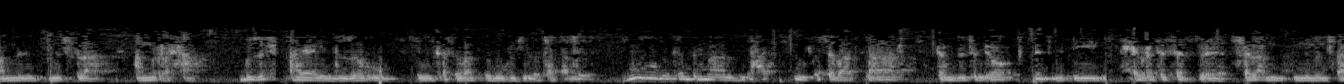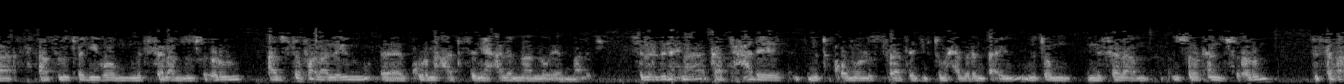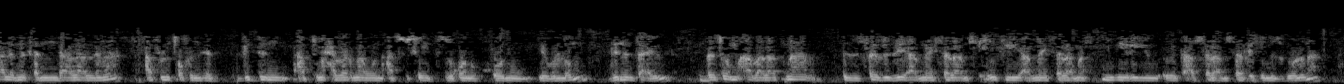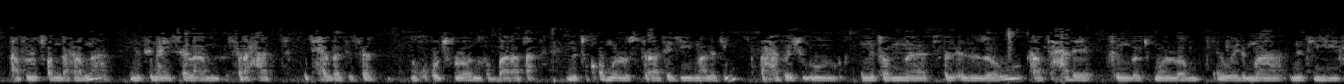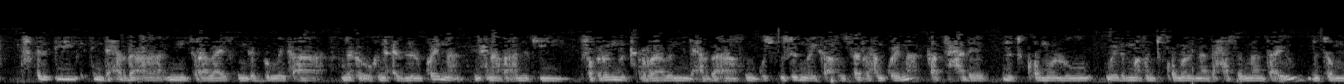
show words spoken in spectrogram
ኣብ ምምስላ፣ ኣብ ምርሓ ብዙሕ ኣያይ ዝዘርኡ ውልቀ ሰባት ዝብሉ ጉጅለታት ኣለዉ። ብኡ መጠን ድማ ብዙሓት ውልቀ ሰባት ከኣ ከምዚ ትሪኦ ነቲ ሕብረተሰብ ሰላም ንምምጻእ ኣፍሉ ጠቢቦም ነቲ ሰላም ዝጽዕሩሉ ኣብ ዝተፈላለዩ ኩርናዓት ሰሜን ዓለምና ኣለዉ እዮም ማለት እዩ። ስለዚ ንሕና ካብቲ ሓደ ንጥቀመሉ ስትራተጂ እቲ ማሕበር እንታይ እዩ ንቶም ንሰላም ዝሰርሑን ዝጽዕሩን ብዝተኻእለ መጠን እንዳላለና ኣፍልጦ ክንህብ ግድን ኣብቲ ማሕበርና ውን ኣሶሴይት ዝኾኑ ክኾኑ የብሎምን ግን እንታይ እዩ በቶም ኣባላትና እዚ ሰብ እዚ ኣብ ናይ ሰላም ጽሒፍ እዩ ኣብ ናይ ሰላም ኣስተምሂሪ እዩ ወይ ከኣ ኣብ ሰላም ሰርሕ እዩ ንዝበሉና ኣፍልጦ እንዳሃብና ነቲ ናይ ሰላም ስራሓት እቲ ሕብረተሰብ ንክቕጽሎ ንክባራታዕ ንጥቀመሉ ስትራተጂ ማለት እዩ ብሓፈሽኡ ነቶም ጽልኢ ዝዘርኡ ካብቲ ሓደ ክንገጥመሎም ወይ ድማ ነቲ ሕርቂ እንድሕር ደኣ ኒውትራላይዝ ክንገብር ወይ ከኣ ንዕኡ ክንዕብልል ኮይና፣ ንሕና ከኣ ንቲ ፍቕርን ምቅርራብን እንድሕር ደኣ ክንጉስጉስን ወይ ከኣ ክንሰርሕን ኮይና፣ ካብቲ ሓደ ንጥቀመሉ ወይ ድማ ክንጥቀመሉ ኢልና ዝሓሰብና እንታይ እዩ፣ ነቶም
